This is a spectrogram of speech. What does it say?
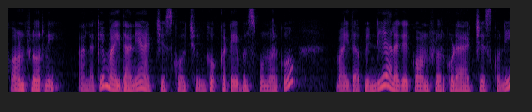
కార్న్ఫ్లోర్ని అలాగే మైదాని యాడ్ చేసుకోవచ్చు. ఇంకొక టేబుల్ స్పూన్ వరకు మైదా పిండి అలాగే కార్న్ఫ్లోర్ కూడా యాడ్ చేసుకొని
